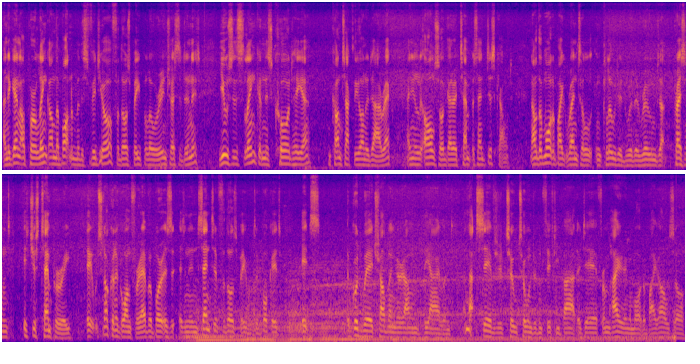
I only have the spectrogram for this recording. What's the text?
And again, I'll put a link on the bottom of this video for those people who are interested in it. Use this link and this code here and contact the owner direct and you'll also get a 10% discount. Now the motorbike rental included with the rooms at present is just temporary. It's not going to go on forever, but as, as an incentive for those people to book it, it's a good way travelling around the island and that saves you two 250 baht a day from hiring a motorbike also.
